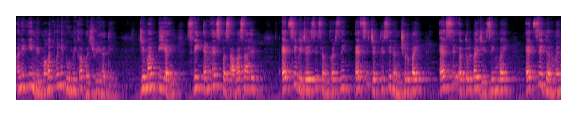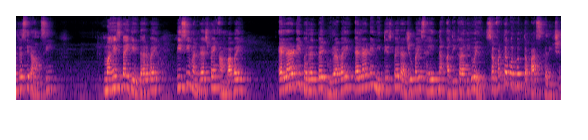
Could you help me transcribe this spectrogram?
અને ટીમે મહત્વની ભૂમિકા ભજવી હતી, જેમાં PI Shri M S Vasava સાહેબ HC Vijaysinh Shankarsinh HC Jagdishsinh Ranchhodbhai HC Atulbhai Jaysinhbhai HC Dharmendrasinh Ramsinh, Maheshbhai Girdharbhai PC Vanrajbhai Ambabhai LRD Bharatbhai Bhurabhai LRD Nitishbhai Rajubhai સહિતના અધિકારીઓએ સફળતાપૂર્વક તપાસ કરી છે.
